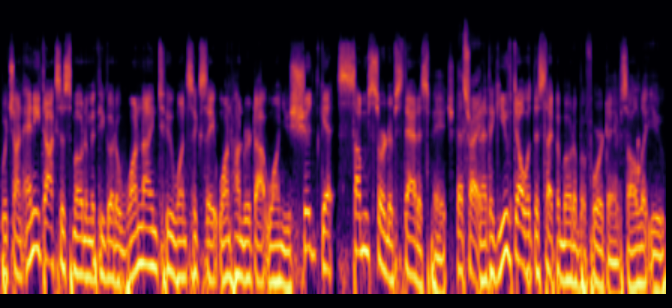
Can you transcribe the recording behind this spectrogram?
which on any DOCSIS modem, if you go to 192.168.100.1, you should get some sort of status page. That's right. And I think you've dealt with this type of modem before, Dave. So I'll let you.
